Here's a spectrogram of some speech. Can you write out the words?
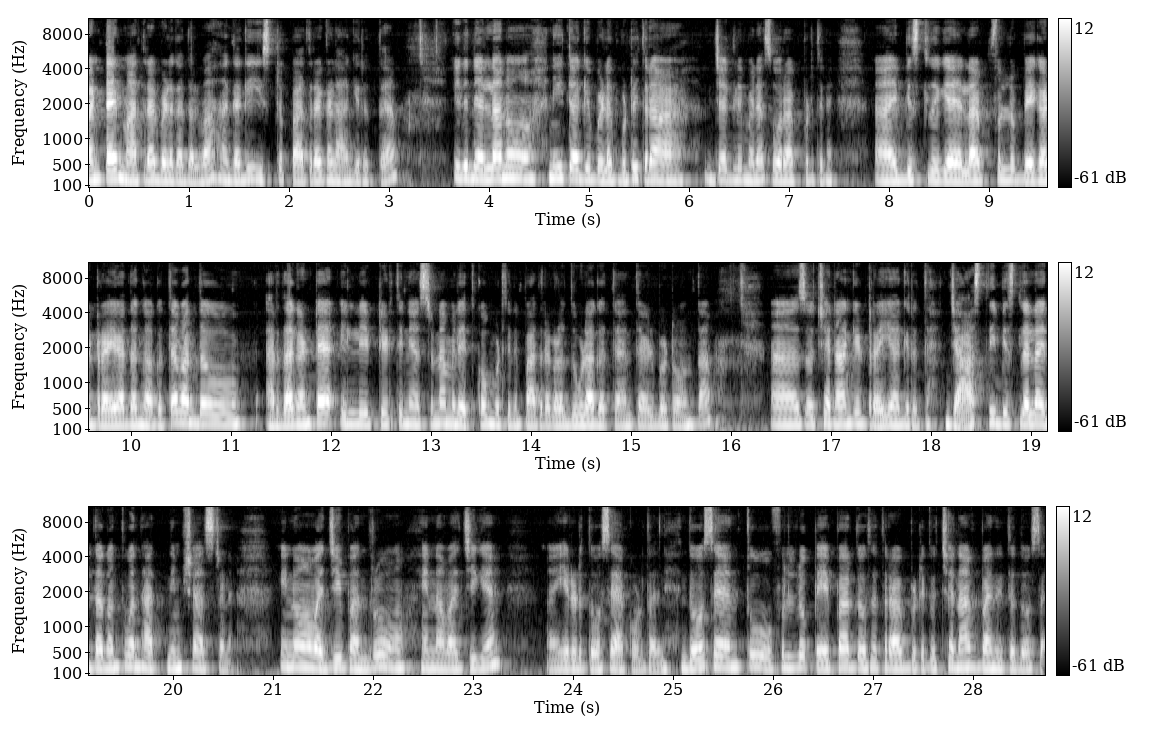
ಒನ್ ಟೈಮ್ ಮಾತ್ರ ಬೆಳಗೋದಲ್ವ? ಹಾಗಾಗಿ ಇಷ್ಟು ಪಾತ್ರೆಗಳಾಗಿರುತ್ತೆ. ಇದನ್ನೆಲ್ಲನೂ ನೀಟಾಗಿ ಬೆಳಗ್ಬಿಟ್ಟು ಈ ಥರ ಜಗ್ಲಿ ಮೇಲೆ ಸೋರಾಕ್ಬಿಡ್ತೀನಿ. ಈ ಬಿಸಿಲಿಗೆ ಎಲ್ಲ ಫುಲ್ಲು ಬೇಗ ಡ್ರೈ ಆದಂಗೆ ಆಗುತ್ತೆ. ಒಂದು ಅರ್ಧ ಗಂಟೆ ಇಲ್ಲಿ ಇಟ್ಟಿರ್ತೀನಿ ಅಷ್ಟನ್ನು ಆಮೇಲೆ ಎತ್ಕೊಂಡ್ಬಿಡ್ತೀನಿ ಪಾತ್ರೆಗಳು ಧೂಳಾಗುತ್ತೆ ಅಂತ ಹೇಳ್ಬಿಟ್ಟು ಅಂತ. ಸೊ ಚೆನ್ನಾಗಿ ಡ್ರೈ ಆಗಿರುತ್ತೆ. ಜಾಸ್ತಿ ಬಿಸಿಲೆಲ್ಲ ಇದ್ದಾಗಂತೂ ಒಂದು ಹತ್ತು ನಿಮಿಷ ಅಷ್ಟೇ ಇನ್ನು ಅಜ್ಜಿ ಬಂದರು, ಇನ್ನು ಅಜ್ಜಿಗೆ ಎರಡು ದೋಸೆ ಹಾಕ್ಕೊಡ್ತಾಯಿದ್ದೀನಿ ದೋಸೆ ಅಂತೂ ಫುಲ್ಲು ಪೇಪರ್ ದೋಸೆ ಥರ ಆಗಿಬಿಟ್ಟಿತ್ತು. ಚೆನ್ನಾಗಿ ಬಂದಿತ್ತು ದೋಸೆ.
